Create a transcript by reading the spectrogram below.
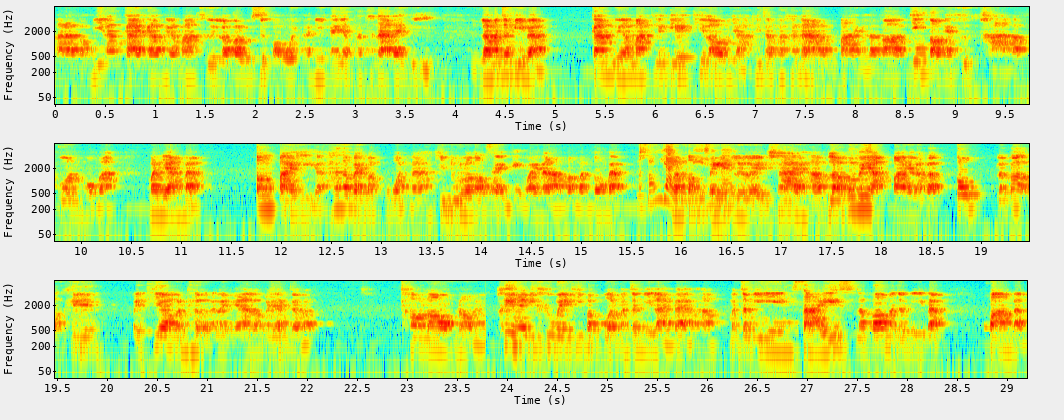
อนาโตมีร่างกายกล้ามเนื้อมากขึ้น แล้วก็รู้สึกว่าโอ๊ยอันนี้ก็ยังพัฒนาได้อีก แล้วมันจะมีแบบกล้ามเนื้อมัดเล็ก ๆ ที่เราอยากที่จะพัฒนามันไป แล้วก็ยิ่งตอนเนี้ยคือขากับก้นผมอะมันยังแบบ ต้องไปอีกอะถ้าจะไปประกวดนะ คิดดูเราต้องใส่กางเกงว่ายน้ำอะมันต้องแบบมันต้องใหญ่มักว่าต้องนี้ใช่ไหมเป๊ะเลยใช่ครับ เราก็ไม่อยากไปแล้วแบบตุ๊บแล้วก็โอเค ไปเที่ยวกันเถอะอะไรเงี้ย เราก็อยากจะแบบเข้ารอบหน่อย คือยังไงดีคือเวทีประกวดมันจะมีหลายแบบครับ มันจะมีไซส์แล้วก็มันจะมีแบบความแบบ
